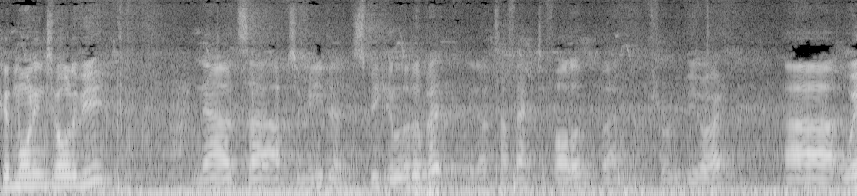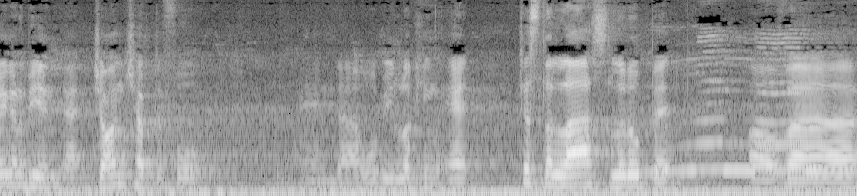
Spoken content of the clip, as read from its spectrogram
Good morning to all of you. Now it's uh, up to me to speak a little bit. You know, tough act to follow, but I'm sure it'll be all right. Uh, we're going to be in John chapter 4, and uh, we'll be looking at just the last little bit of uh,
